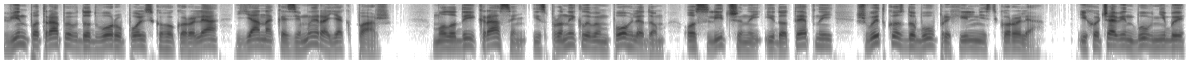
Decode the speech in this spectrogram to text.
Він потрапив до двору польського короля Яна Казімира як паж. Молодий красень із проникливим поглядом, ослідчений і дотепний, швидко здобув прихильність короля. І хоча він був ніби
